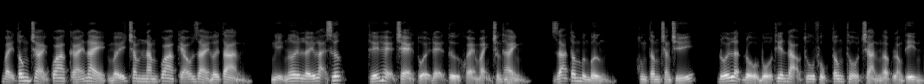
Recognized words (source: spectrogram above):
Bảy tông trải qua cái này mấy trăm năm qua kéo dài hơi tàn, nghỉ ngơi lấy lại sức, thế hệ trẻ tuổi đệ tử khỏe mạnh trưởng thành gia tâm mừng mừng hùng tâm trang trí, đối lật đổ bộ thiên đạo thu phục tông thổ tràn ngập lòng tin.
